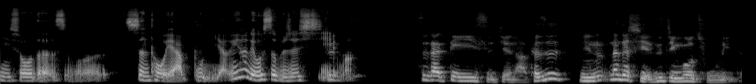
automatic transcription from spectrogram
你说的什么渗透压不一样？因为它流失不是血吗？是在第一时间啊。可是你那个血是经过处理的，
